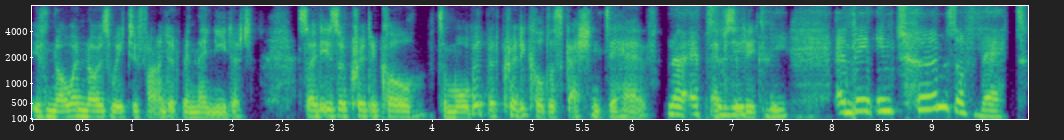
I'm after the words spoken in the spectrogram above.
if no one knows where to find it when they need it? So it is a critical, it's a morbid, but critical discussion to have. No, absolutely. absolutely. And then in terms of that,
